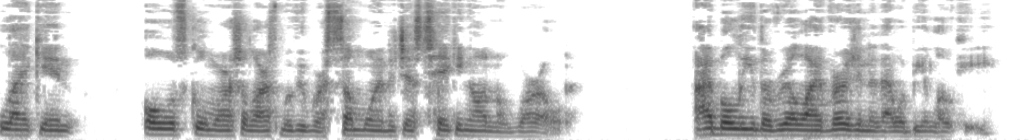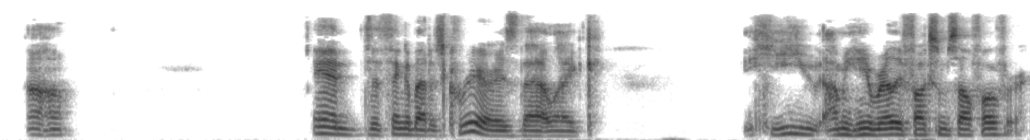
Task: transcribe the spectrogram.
like an old school martial arts movie where someone is just taking on the world, I believe the real life version of that would be Low Ki. Uh huh. And the thing about his career is that like he, I mean, he really fucks himself over.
